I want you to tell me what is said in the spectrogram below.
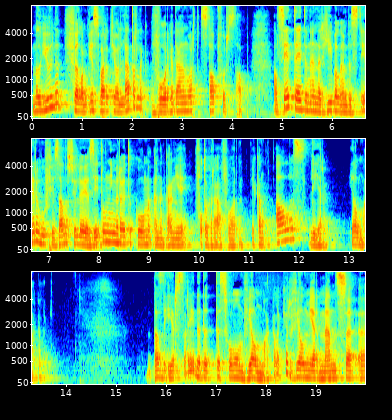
miljoenen filmpjes waar het jou letterlijk voorgedaan wordt, stap voor stap. Als jij tijd en energie wil investeren, hoef je zelfs je luie zetel niet meer uit te komen en dan kan jij fotograaf worden. Je kan alles leren. Heel makkelijk. Dat is de eerste reden. Het is gewoon veel makkelijker. Veel meer mensen uh,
